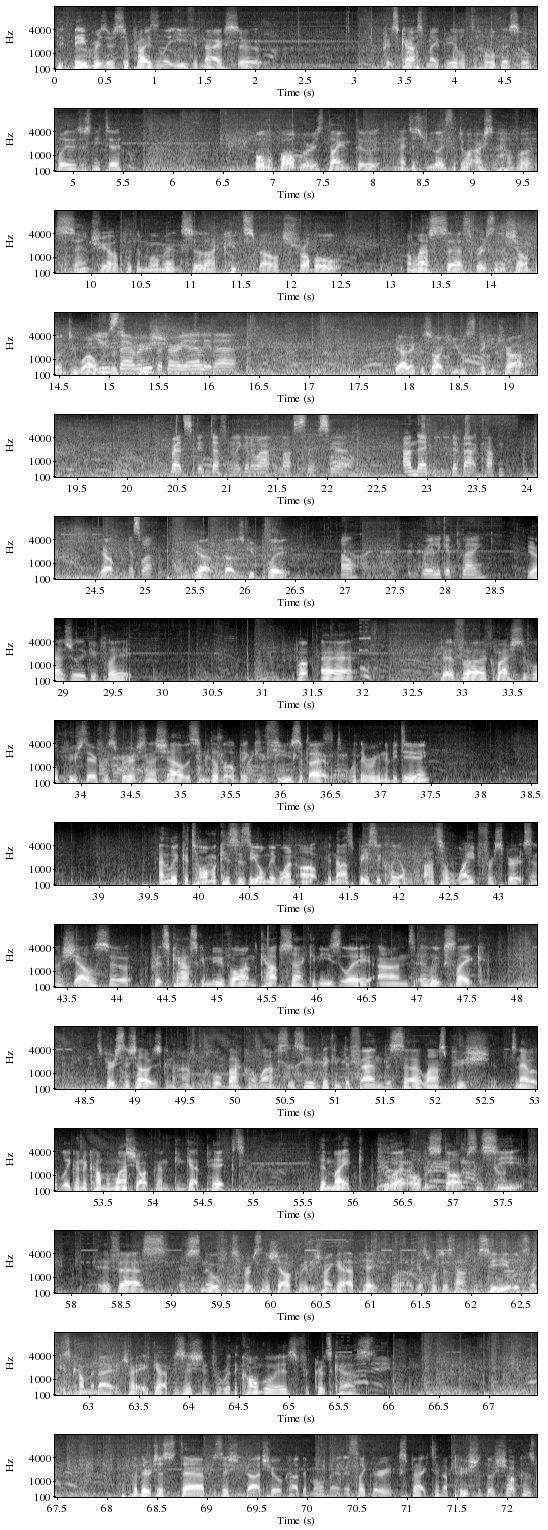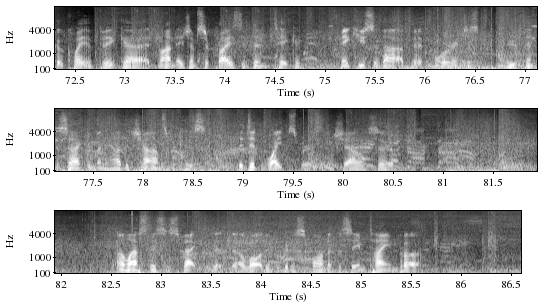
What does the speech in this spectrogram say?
the, the Ubers are surprisingly even now, so KritzKast might be able to hold this. Hopefully, they just need to. Bubble Bobbler is down though, and I just realised they don't actually have a sentry up at the moment, so that could spell trouble. Unless uh, Spirits in the Shell don't do well Use with their this Uber push. very early there. Yeah, I think they saw Huey's sticky trap. Red's definitely going to outlast this, yeah. And they're, they're back capping Yep, as well. yeah, that's good play. Well, Time has been really good play. Yeah, it was really good play. But uh, bit of a questionable push there from Spirits in the Shell. They seemed a little bit confused about what they were going to be doing. And look, Atomicus is the only one up, and that's basically a that's a wipe for Spirits in the Shell. So KritzKast can move on, cap second easily, and it looks like Spirits in the Shell just going to have to hold back on last and see if they can defend this uh, last push. It's inevitably going to come unless Shotgun can get picked. They might pull out all the stops and see if, uh, if Snow from Spirits in the Shell can maybe try and get a pick, but I guess we'll just have to see. It looks like he's coming out trying to get a position for where the combo is for KritzKast. But they're just uh, positioned at choke at the moment. It's like they're expecting a push. Although Shotgun's got quite a big uh, advantage. I'm surprised they didn't take a, make use of that a bit more and just moved into second when they had the chance because they did wipe Spirits in the Shell. So unless they suspected that a lot of them were going to spawn at the same time, but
